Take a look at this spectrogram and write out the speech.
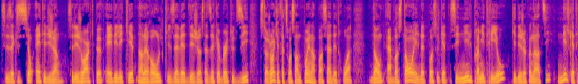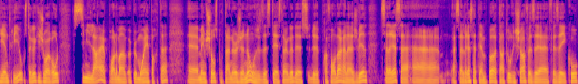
c'est des acquisitions intelligentes. C'est des joueurs qui peuvent aider l'équipe dans le rôle qu'ils avaient déjà. C'est-à-dire que Bertuzzi, c'est un joueur qui a fait 60 points l'an passé à Détroit. Donc, à Boston, ils le mettent pas sur le c'est ni le premier trio, qui est déjà Conanti, ni le quatrième trio. C'est un gars qui joue un rôle similaire, probablement un peu moins important. Euh, même chose pour Tanner Genot. C'était, un gars de, de profondeur à Nashville. Ça s'adresse à, à, à, s'adresse à Tempa. Tantôt, Richard faisait, faisait écho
